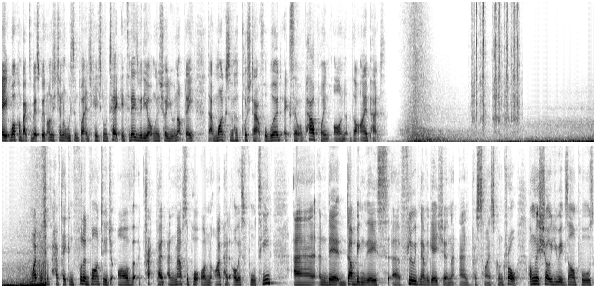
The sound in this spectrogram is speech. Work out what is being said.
Hey, welcome back to Beard Squared. On this channel, we simplify educational tech. In today's video, I'm going to show you an update that Microsoft has pushed out for Word, Excel, and PowerPoint on the iPad. Microsoft have taken full advantage of trackpad and mouse support on iPad OS 14 uh, and they're dubbing this uh, fluid navigation and precise control. I'm going to show you examples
